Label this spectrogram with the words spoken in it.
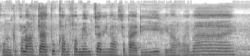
คุณทุกกำลังใจทุกคำคอมเมนต์จ้าพี่น้องสบายดี พี่น้องบ๊ายบาย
